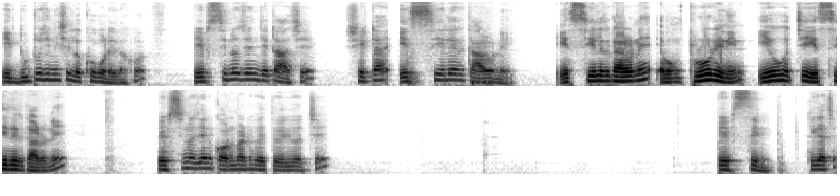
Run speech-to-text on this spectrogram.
এই দুটো জিনিসে লক্ষ্য করে দেখো। পেপসিনোজেন যেটা আছে সেটা এসসিএল এর কারণে এসসিএল এর কারণে এবং প্রোরেনিন এও হচ্ছে এসসিএল এর কারণে পেপসিনোজেন কনভার্ট হয়ে তৈরি হচ্ছে পেপসিন ঠিক আছে?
